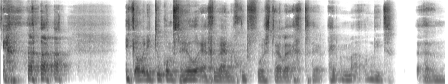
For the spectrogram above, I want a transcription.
ik kan me die toekomst heel erg weinig goed voorstellen. Echt helemaal niet. Ehm,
